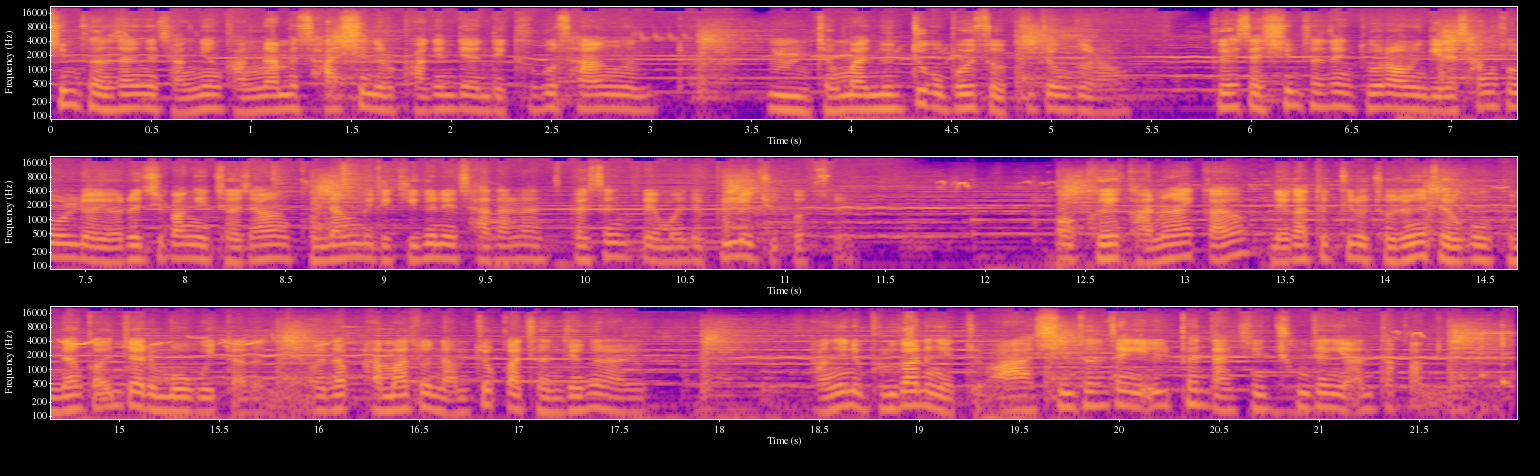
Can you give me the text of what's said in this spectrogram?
심 선생은 작년 강남에서 하신으로 파견되었는데 그곳 상황은 음 정말 눈뜨고 볼 수 없을 정도라고 그래서 심 선생 돌아오는 길에 상소 올려 여러 지방에 저장한 군량미를 기근에 사달라는 백성들에 먼저 빌려줄 것을 어, 그게 가능할까요? 내가 듣기로 조정에서 요금 군량과 은자를 모으고 있다던데 어, 아마도 남쪽과 전쟁을 하려고 당연히 불가능했죠. 아, 신 선생의 일편단심 충정이 안타깝네요.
